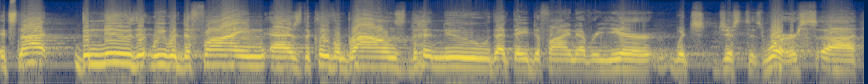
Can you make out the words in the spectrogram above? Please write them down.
It's not the new that we would define as the Cleveland Browns, the new that they define every year, which just is worse. Uh,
